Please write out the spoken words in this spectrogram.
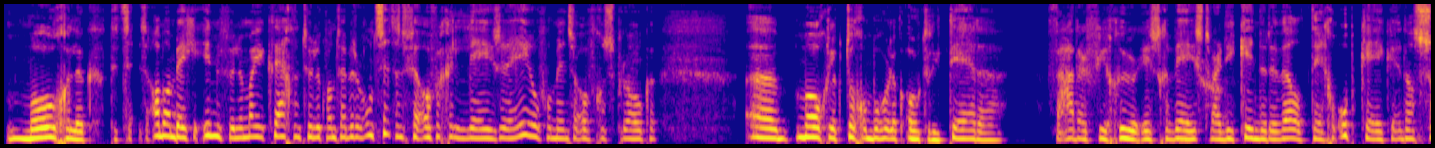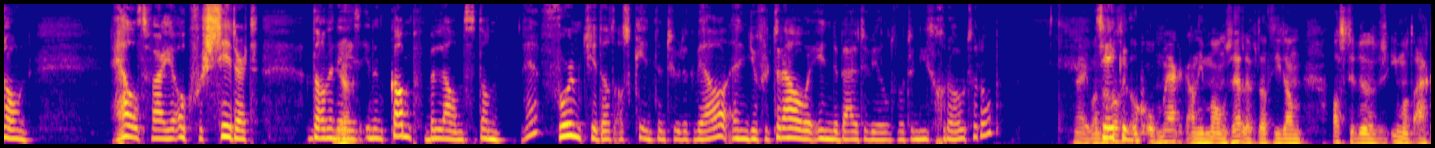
Mogelijk, dit is allemaal een beetje invullen, maar je krijgt natuurlijk, want we hebben er ontzettend veel over gelezen, heel veel mensen over gesproken. eh, mogelijk toch een behoorlijk autoritaire vaderfiguur is geweest, waar die kinderen wel tegenop keken. En als zo'n held waar je ook voor siddert, dan ineens Ja. in een kamp belandt, dan hè, vormt je dat als kind natuurlijk wel. En je vertrouwen in de buitenwereld wordt er niet groter op. Nee, want Zeker. dat was ook opmerkelijk aan die man zelf. Dat hij dan, als er dus iemand eigenlijk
